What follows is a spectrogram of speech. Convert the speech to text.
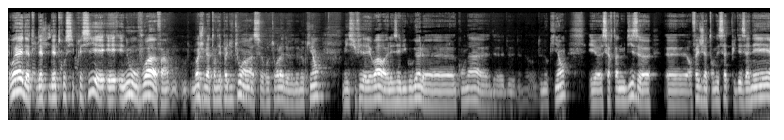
ouais, d'être aussi précis. Et, et, nous, on voit, enfin, moi, je ne m'y attendais pas du tout hein, à ce retour-là de, de, nos clients, mais il suffit d'aller voir les avis Google qu'on a de, de nos clients. Et euh, certains nous disent, euh, euh, en fait, j'attendais ça depuis des années.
